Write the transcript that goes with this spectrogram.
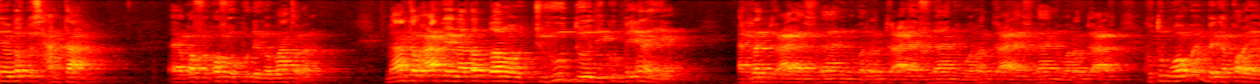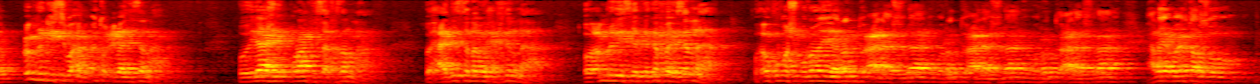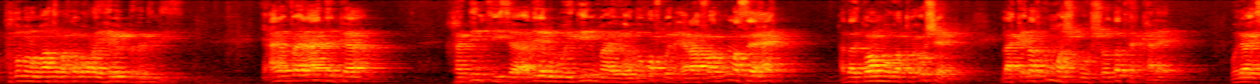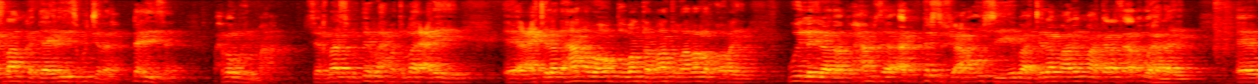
inuu dadku isxantaan qof qof uu ku dhigo maanta o maanta waxaa arkaynaa dad badan oo juhuuddoodii ku bixinaya alraddu calaa fulanin waraddu calaa fulanin waraddu calaa fulanin waraddu calaa kutub waaweyn bay ka qorayaan cumrigiisi waa intuu cibaadaysan lahaa oo ilaahay qur'aankiisa akrisan lahaa oo axaadiista nabiga xifdin lahaa oo cumrigiisa yarka ka faaisan lahaa wuxuu ku mashquulinaya raddu calaa fulani waraddu calaa fulani waraddu calaa fulani waxaa laga yaaba intaasoo kutubna maanta ba ka qoray hebelba radintiisa yani bani aadamka radintiisa adiga lagu weydiin maayo hadduu qofku inxiraafo ad u naseexe haddaad kula muuqato wax u sheeg laakiin inaad ku mashquulsho dadka kale. Waliba islaamka daairadiisa ku jira dhexdiisa waxba weyn maaha. Sheekh naasirudiin raxmat ullahi caleyhi cajilad ahaanna waa u duubanta maanta waana la qoray. Wiil la yihahdo abu xamsa aad darsi fiican u siiyey baa jira maalin maa garaas aad uga helay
